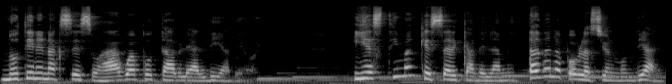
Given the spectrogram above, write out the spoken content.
no tienen acceso a agua potable al día de hoy. Y estiman que cerca de la mitad de la población mundial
